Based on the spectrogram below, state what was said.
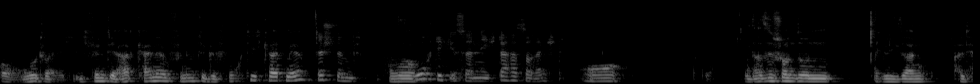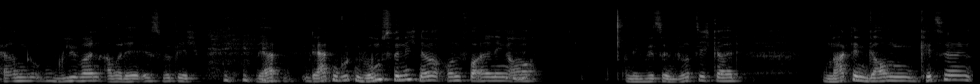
rotweinig. Ich finde, der hat keine vernünftige Fruchtigkeit mehr. Das stimmt. Also, Fruchtig ist er nicht, da hast du recht. Oh, das ist schon so ein, ich will nicht sagen, Altherrenglühwein, aber der ist wirklich, der hat, der hat einen guten Wumms, finde ich, ne? und vor allen Dingen mhm. auch eine gewisse Würzigkeit mag den Gaumen kitzeln,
